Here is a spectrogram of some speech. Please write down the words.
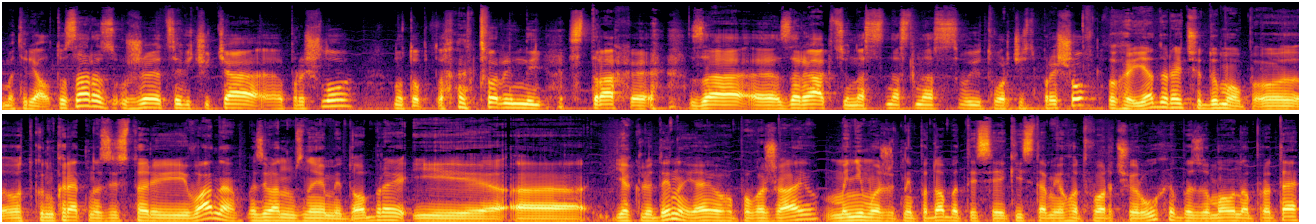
матеріал. То зараз уже це відчуття пройшло. Ну тобто тваринний страх е, за, е, за реакцію на, на, на свою творчість пройшов. Слухай, я до речі думав, от конкретно з історією Івана. Ми з Іваном знайомі добре, і е, як людина я його поважаю. Мені можуть не подобатися якісь там його творчі рухи, безумовно. Проте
